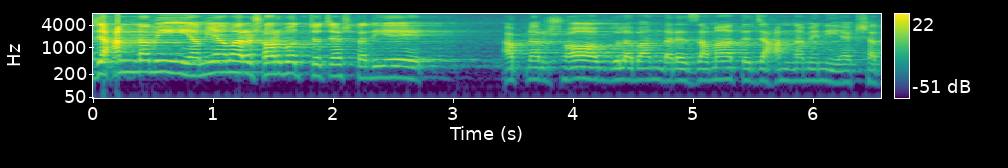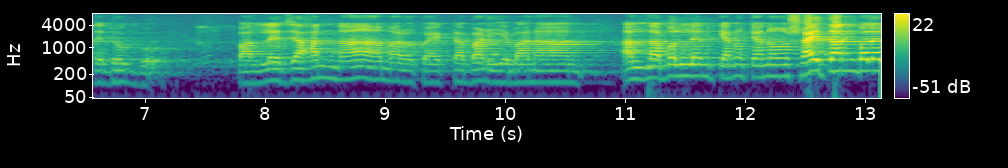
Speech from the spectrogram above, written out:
জাহান্নামি। আমি আমার সর্বোচ্চ চেষ্টা দিয়ে আপনার সবগুলা বান্দারে জামাতে জাহান্নামে নিয়ে একসাথে ঢুকবো। পারলে জাহান্নাম আরও কয়েকটা বাড়িয়ে বানান। আল্লাহ বললেন, কেন কেন? শয়তান বলে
